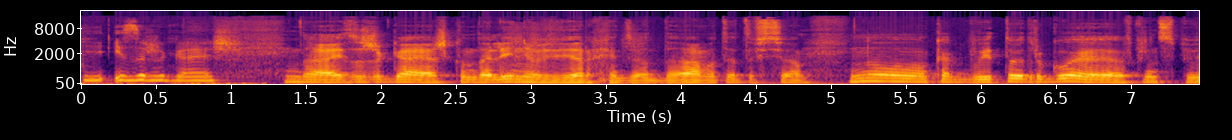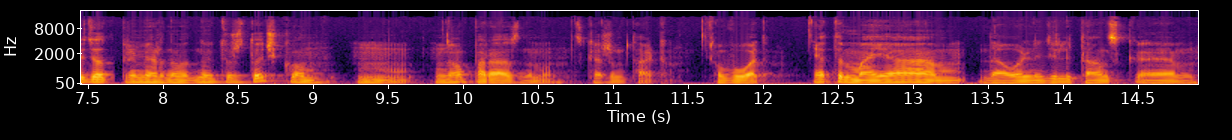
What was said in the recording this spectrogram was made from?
И, и зажигаешь. Да, и зажигаешь, кундалини вверх идет, да, вот это все. Ну, как бы и то, и другое, в принципе, ведет примерно в одну и ту же точку, но по-разному, скажем так. Вот. Это моя довольно дилетантская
